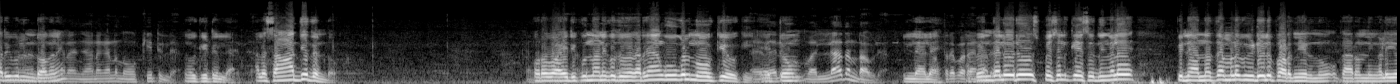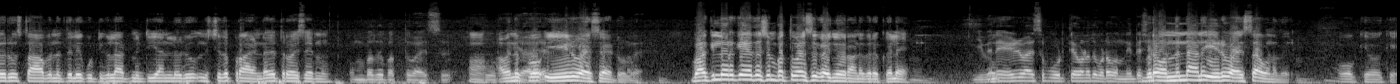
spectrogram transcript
അറിവിലുണ്ടോ അങ്ങനെ? അങ്ങനെ ഞാനങ്ങനെ നോക്കിയിട്ടില്ല. നോക്കിയിട്ടില്ല. അല്ല സാധ്യത ഉണ്ടോ കുറവായിരിക്കും എന്നാണ് എനിക്ക് തോന്നുന്നത്. കാരണം ഞാൻ ഗൂഗിൾ നോക്കി നോക്കി. ഏറ്റവും വല്ലാതെ ഉണ്ടാവില്ല. ഇല്ല അല്ലേ? എന്തായാലും ഒരു സ്പെഷ്യൽ കേസ് നിങ്ങൾ പിന്നെ അന്നത്തെ നമ്മൾ വീഡിയോയിൽ പറഞ്ഞിരുന്നു. കാരണം നിങ്ങൾ ഈ ഒരു സ്ഥാപനത്തിൽ കുട്ടികളെ അഡ്മിറ്റ് ചെയ്യാനുള്ള ഒരു നിശ്ചിത പ്രായം ഉണ്ട് അത് എത്ര വയസ്സായിരുന്നു? ഒമ്പത് പത്ത് വയസ്സ് ആ അവനിപ്പോ ഏഴ് വയസ്സായിട്ടുള്ളൂ. ബാക്കിയുള്ളവർക്ക് ഏകദേശം പത്ത് വയസ്സ് കഴിഞ്ഞവരാണ് ഇവരൊക്കെ അല്ലേ? ഇവന് ഏഴ് വയസ്സ് പൂർത്തിയാവുന്നത് ഇവിടെ വന്നിട്ട് ഇവിടെ വന്നിട്ടാണ് ഏഴ് വയസ്സാവണത്. ഓക്കെ ഓക്കെ.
